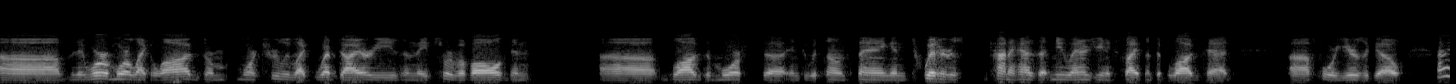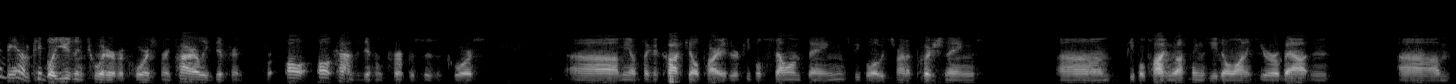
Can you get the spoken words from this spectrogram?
uh, they were more like logs or more truly like web diaries, and they've sort of evolved, and uh, blogs have morphed uh, into its own thing, and Twitter kind of has that new energy and excitement that blogs had uh, four years ago. I mean, you people are using Twitter, of course, for entirely different, for all all kinds of different purposes, of course. Um, you know, it's like a cocktail party. There are people selling things, people always trying to push things, um, people talking about things you don't want to hear about, and um,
